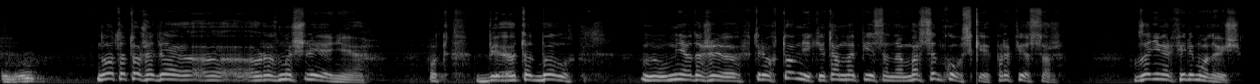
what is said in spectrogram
Угу. Но это тоже для э, размышления. Вот этот был, ну, у меня даже в трехтомнике там написано Марцинковский, профессор, Владимир Филимонович.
